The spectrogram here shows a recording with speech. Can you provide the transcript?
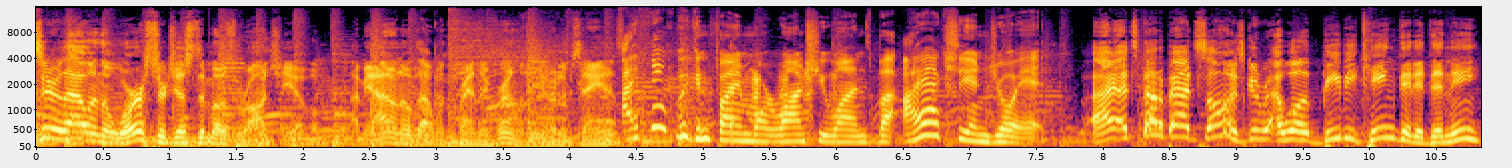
Consider that one the worst or just the most raunchy of them? I mean, I don't know if that one's friendly friendly. You know what I'm saying? I think we can find more raunchy ones, but I actually enjoy it. I, it's not a bad song. It's good. Well, BB King did it, didn't he?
